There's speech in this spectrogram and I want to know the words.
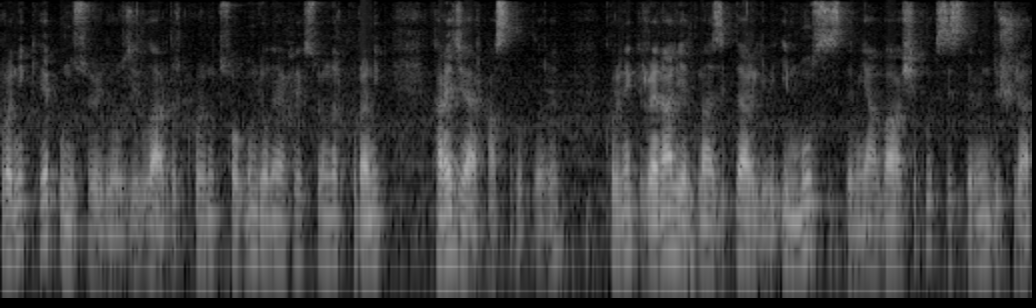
Kronik, hep bunu söylüyoruz yıllardır. Kronik solunum yolu enfeksiyonları, kronik karaciğer hastalıkları, kronik renal yetmezlikler gibi immün sistemi yani bağışıklık sistemini düşüren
